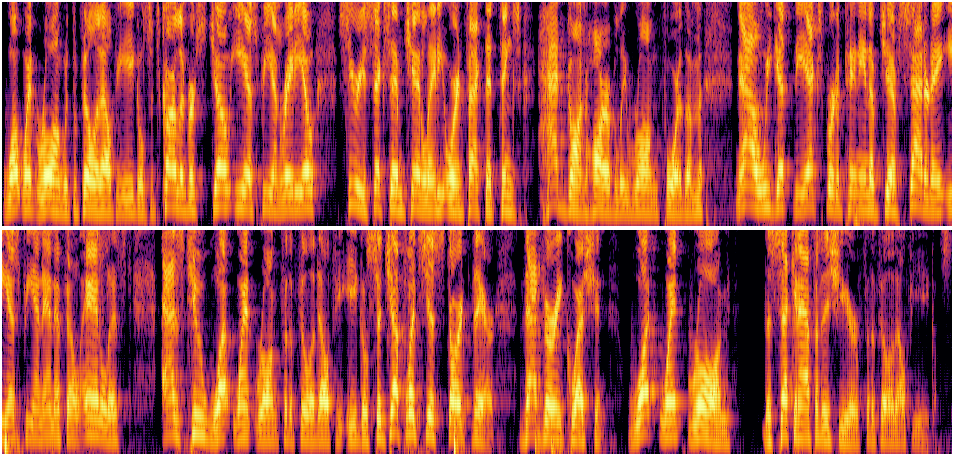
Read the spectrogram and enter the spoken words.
what went wrong with the Philadelphia Eagles. It's Carlin versus Joe, ESPN Radio, Sirius XM Channel 80, or in fact, that things had gone horribly wrong for them. Now we get the expert opinion of Jeff Saturday, ESPN NFL analyst, as to what went wrong for the Philadelphia Eagles. So, Jeff, let's just start there. That very question. What went wrong the second half of this year for the Philadelphia Eagles?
